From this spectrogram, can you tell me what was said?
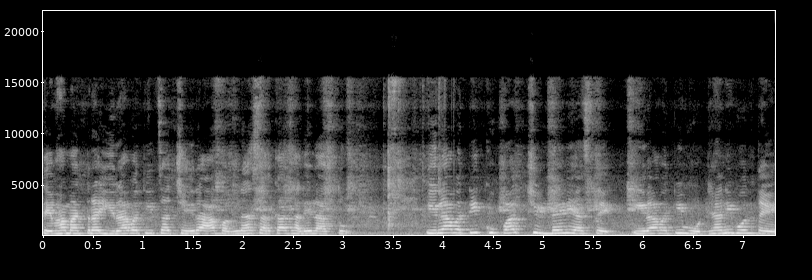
तेव्हा मात्र इरावतीचा चेहरा बघण्यासारखा झालेला असतो. इरावती खूपच चिडलेली असते. इरावती मोठ्याने बोलते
